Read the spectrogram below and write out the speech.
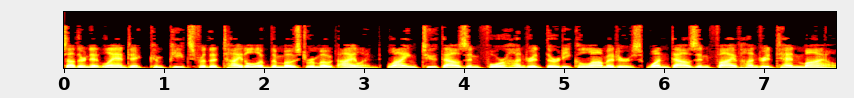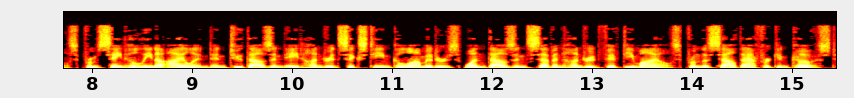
southern Atlantic competes for the title of the most remote island, lying 2430 kilometers (1510 miles) from St Helena Island and 2816 kilometers (1750 miles) from the South African coast.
